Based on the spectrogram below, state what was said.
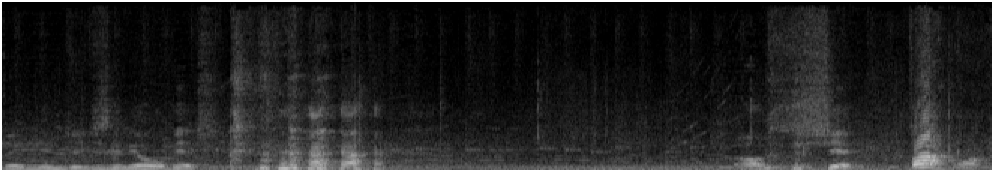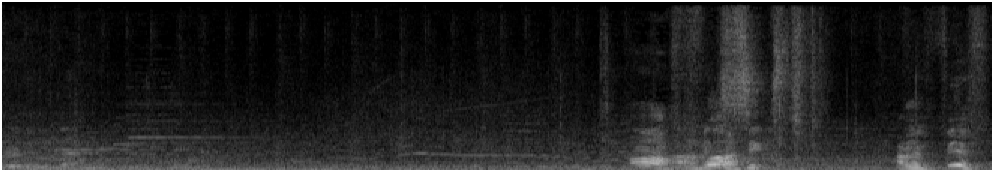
You're you're just gonna be a little bitch. oh shit. Fuck! Walk right into that one. Oh ah, I'm fuck! in sixth. I'm in fifth.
